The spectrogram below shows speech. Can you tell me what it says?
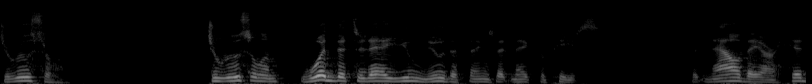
Jerusalem, Jerusalem, would that today you knew the things that make for peace, but now they are hid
